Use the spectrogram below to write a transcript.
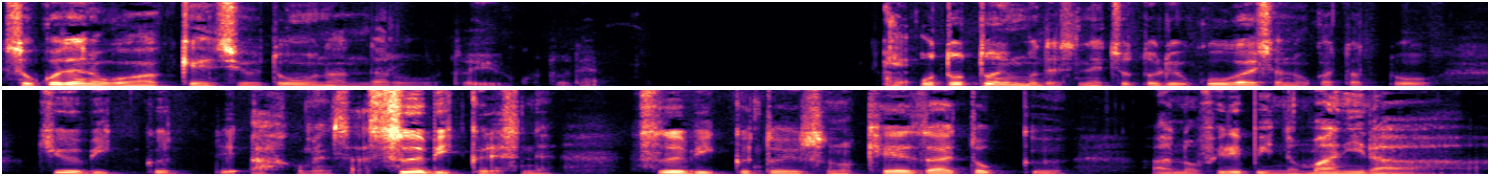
そこでの語学研修どうなんだろうということで、え一昨日もですね、ちょっと旅行会社の方と、キュービックって、あ、ごめんなさい、スービックですね。スービックというその経済特区、あのフィリピンのマニラ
